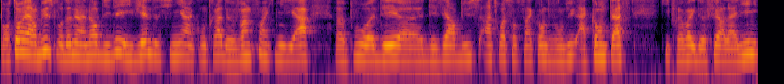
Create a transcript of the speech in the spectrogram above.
Pourtant, Airbus, pour donner un ordre d'idée, ils viennent de signer un contrat de 25 milliards pour des, des Airbus A350 vendus à Qantas, qui prévoient de faire la ligne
